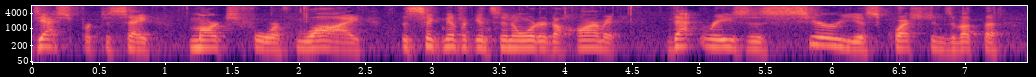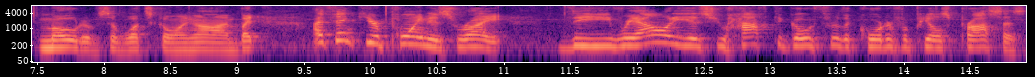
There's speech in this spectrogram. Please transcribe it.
desperate to say March 4th, why the significance in order to harm it, that raises serious questions about the motives of what's going on. But I think your point is right the reality is you have to go through the Court of Appeals process.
